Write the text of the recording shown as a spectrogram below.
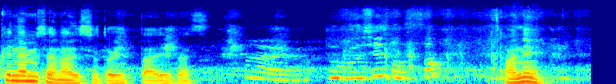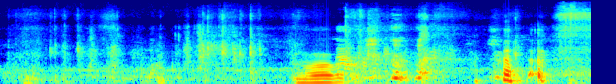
피 냄새 날 수도 있다 입에서. 헐. 두부 씻었어? 아니. 뭐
